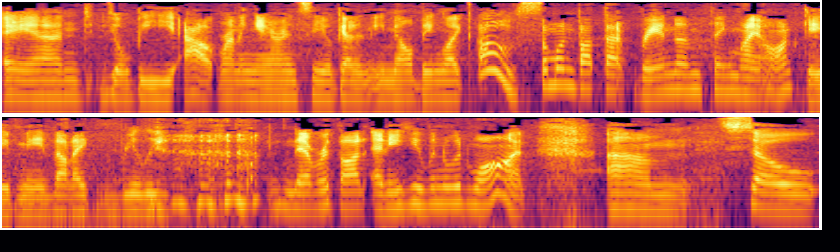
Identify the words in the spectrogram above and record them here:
And you'll be out running errands and you'll get an email being like, oh, someone bought that random thing my aunt gave me that I really never thought any human would want. Um, so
